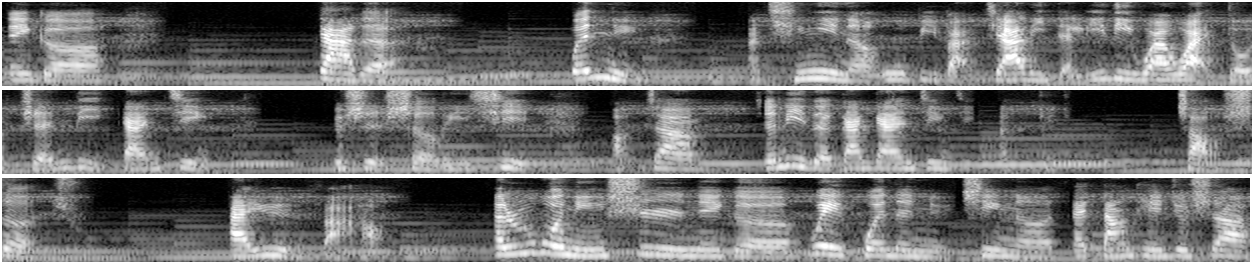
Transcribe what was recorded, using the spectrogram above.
那个嫁的婚女啊，请你呢务必把家里的里里外外都整理干净，就是舍离器啊，这样整理的干干净净的。扫射除开运法哈，那如果您是那个未婚的女性呢，在当天就是要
